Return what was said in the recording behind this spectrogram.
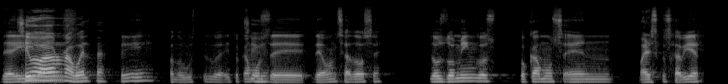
De ahí sí, me va a dar una vuelta. Sí, cuando gustes, güey. Ahí tocamos Sí. de, de 11 a 12. Los domingos tocamos en Mariscos Javier.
